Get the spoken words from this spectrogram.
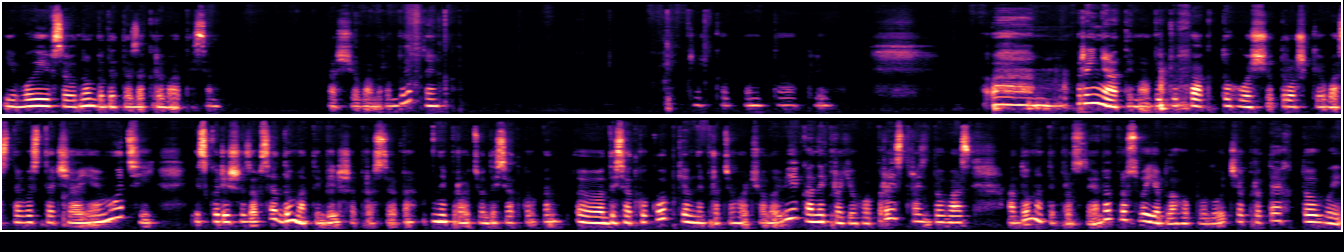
і ви все одно будете закриватися. А що вам робити? Кілька пентаклів. Ем, Прийняти, мабуть, у факт того, що трошки у вас не вистачає емоцій, і, скоріше за все, думати більше про себе. Не про цю десятку, е, десятку кубків, не про цього чоловіка, не про його пристрасть до вас, а думати про себе, про своє благополуччя, про те, хто ви.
